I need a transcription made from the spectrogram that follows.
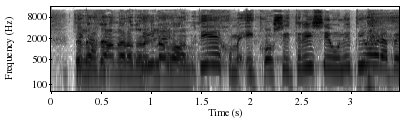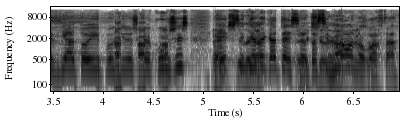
Τελευταία Κοίτα, μέρα των τι είναι- εκλογών. Τι έχουμε, 23 Ιουνίου, τι ώρα παιδιά το είπε ο κύριος Κακούσης, 6 και 14. Τα σημειώνω εγώ αυτά.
